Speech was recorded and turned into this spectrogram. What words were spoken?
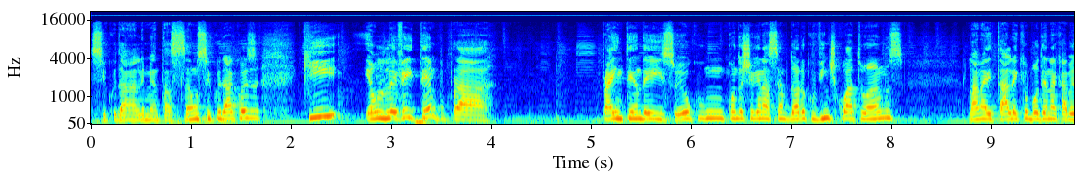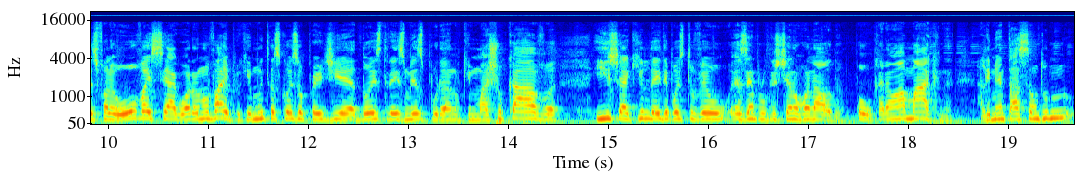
se cuidar na alimentação, se cuidar coisas que eu levei tempo para para entender isso. Eu, com, quando eu cheguei na Sampdoria com 24 anos, lá na Itália, que eu botei na cabeça e falei, ou vai ser agora ou não vai, porque muitas coisas eu perdia dois, três meses por ano que me machucava, isso e aquilo. Daí depois tu vê o exemplo do Cristiano Ronaldo. Pô, o cara é uma máquina. Alimentação, tudo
